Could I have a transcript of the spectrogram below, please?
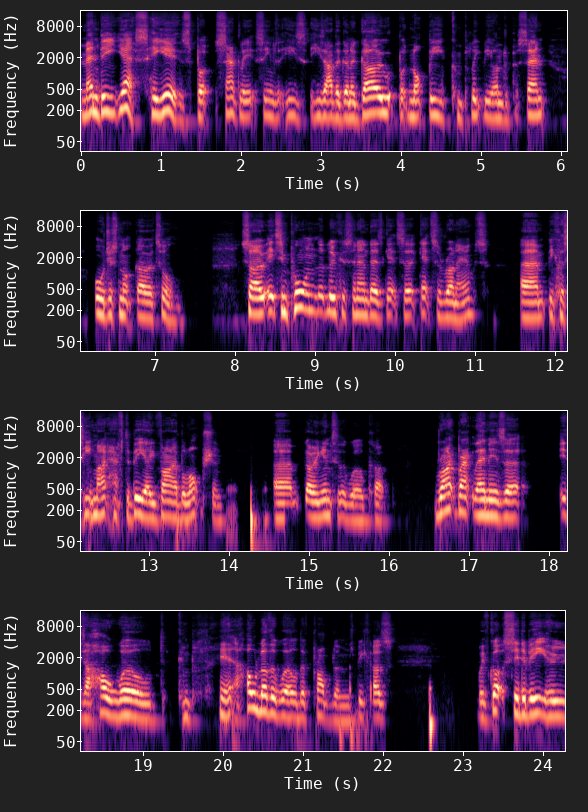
Mendy, yes, he is, but sadly, it seems that he's he's either going to go but not be completely hundred percent, or just not go at all. So it's important that Lucas Hernandez gets a gets a run out um, because he might have to be a viable option um, going into the World Cup. Right back then is a is a whole world, complete, a whole other world of problems because we've got Sidibe, who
